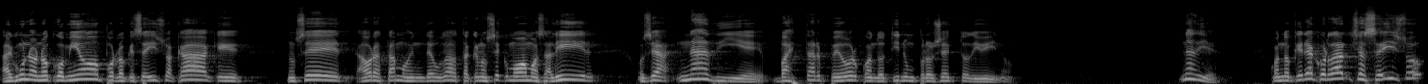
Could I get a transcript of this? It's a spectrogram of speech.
¿Alguno no comió por lo que se hizo acá? Que no sé, ahora estamos endeudados hasta que no sé cómo vamos a salir. O sea, nadie va a estar peor cuando tiene un proyecto divino. Nadie. Cuando quería acordar, ya se hizo,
